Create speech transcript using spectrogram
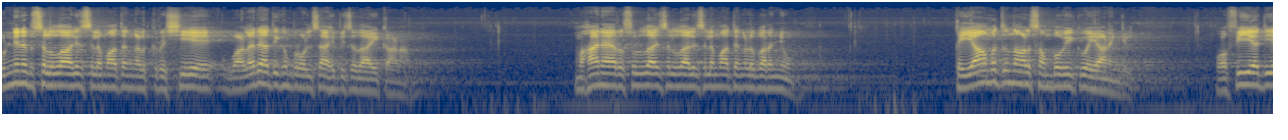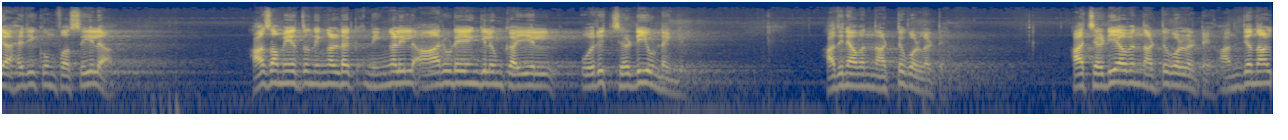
പുണ്യനബി സല്ലാ അലൈഹി സ്വലമാ തങ്ങൾ കൃഷിയെ വളരെയധികം പ്രോത്സാഹിപ്പിച്ചതായി കാണാം. മഹാനായ റസൂല്ലാ സല്ലാ അലൈഹി സ്വലമാ തങ്ങൾ പറഞ്ഞു കയ്യാമത്ത് നാൾ സംഭവിക്കുകയാണെങ്കിൽ വഫിയതി അഹരിക്കും ഫസീല ആ സമയത്ത് നിങ്ങളുടെ നിങ്ങളിൽ ആരുടെയെങ്കിലും കയ്യിൽ ഒരു ചെടിയുണ്ടെങ്കിൽ അതിനവൻ നട്ടുകൊള്ളട്ടെ. ആ ചെടി അവൻ നട്ടുകൊള്ളട്ടെ. അന്ത്യനാൾ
